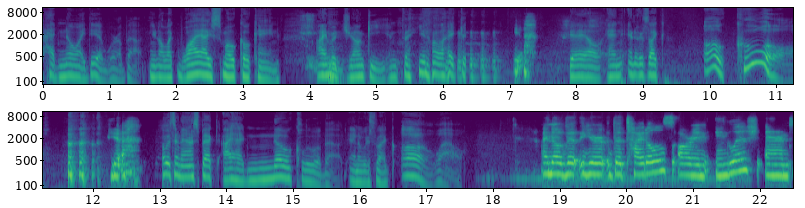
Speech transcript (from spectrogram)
had no idea were about. You know, like why I smoke cocaine, I'm a junkie, and th- you know, like Yeah. jail, and and it was like, oh, cool. Yeah. That was an aspect I had no clue about, and it was like, oh wow. I know that your the titles are in English and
